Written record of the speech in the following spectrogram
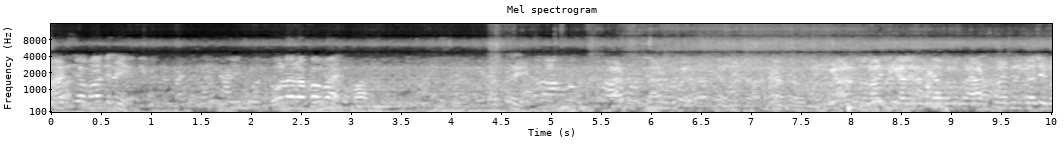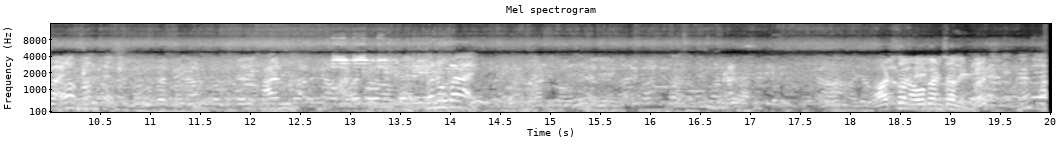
આઠસો પાંત્રીસ બોલો રાખો ભાઈ કનુભાઈ આઠસો ને ઓગણચાલીસ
